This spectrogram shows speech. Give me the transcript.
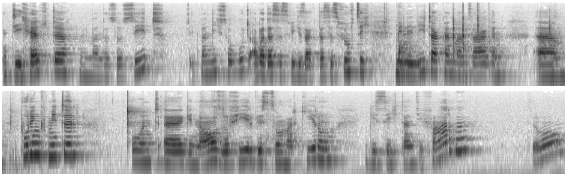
die Hälfte, wenn man das so sieht, sieht man nicht so gut, aber das ist wie gesagt, das ist 50 Milliliter, kann man sagen, ähm, Puringmittel und äh, genauso viel bis zur Markierung gieße ich dann die Farbe. So.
